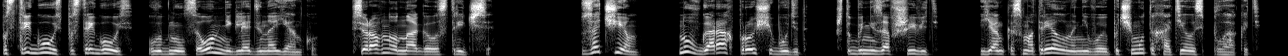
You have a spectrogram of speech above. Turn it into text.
«Постригусь, постригусь», — улыбнулся он, не глядя на Янку. Все равно наголо стричься. Зачем? Ну, в горах проще будет, чтобы не завшивить. Янка смотрела на него и почему-то хотелось плакать.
